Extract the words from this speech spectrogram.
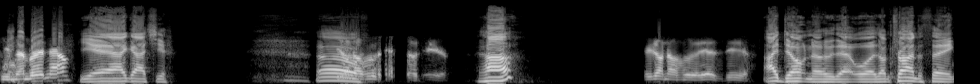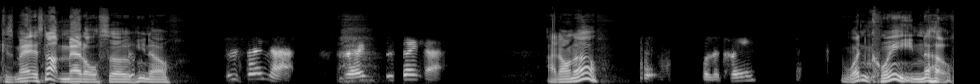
You remember it now? Yeah, I got you. You don't know Oh, who it is, though, do you? huh? You don't know who it is, do you? I don't know who that was. I'm trying to think because man, it's not metal, so you know, Who sang that? Greg? Who sang that? I don't know. Was it Cream? It wasn't Queen. No.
